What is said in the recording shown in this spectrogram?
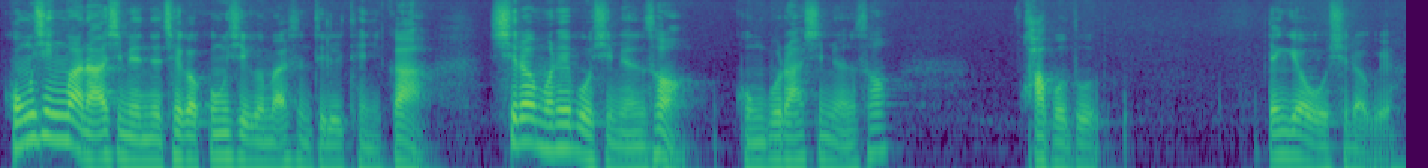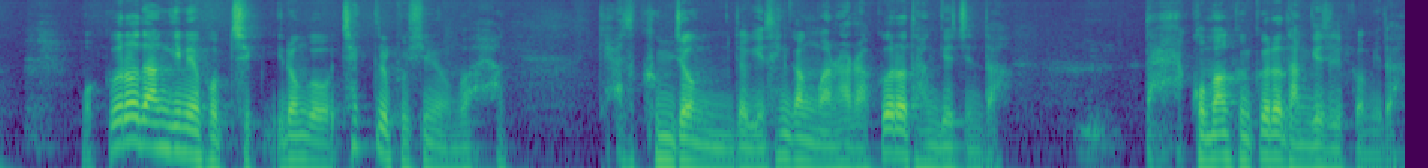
공식만 아시면요. 제가 공식을 말씀드릴 테니까 실험을 해보시면서 공부를 하시면서 과보도 땡겨 오시라고요. 뭐 끌어당김의 법칙 이런 거 책들 보시면 막 계속 긍정적인 생각만 하라 끌어당겨진다. 딱 그만큼 끌어당겨질 겁니다.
